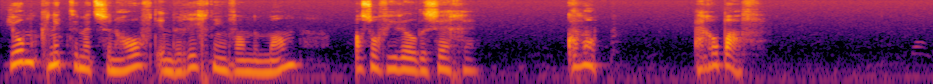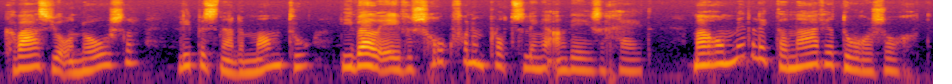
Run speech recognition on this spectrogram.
Jom knikte met zijn hoofd in de richting van de man, alsof hij wilde zeggen, kom op, erop af. Quasi onnozel liepen ze naar de man toe, die wel even schrok van hun plotselinge aanwezigheid, maar onmiddellijk daarna weer doorzocht.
